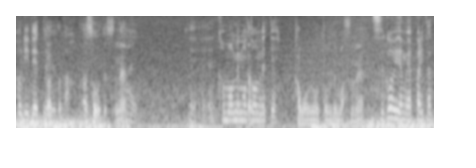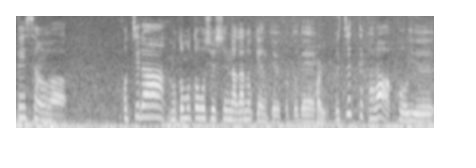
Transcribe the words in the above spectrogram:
砦というか、あそうですね、はい。えーカモメも飛んでて。カモメも飛んでますね。すごい。でもやっぱり立石さんはこちらもともと出身長野県ということで、はい。移ってからこういう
